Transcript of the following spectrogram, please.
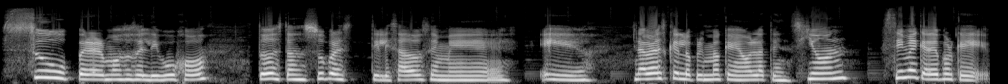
súper hermosos el dibujo. Todos están súper estilizados, se me... Eh, la verdad es que lo primero que me llamó la atención, sí me quedé porque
